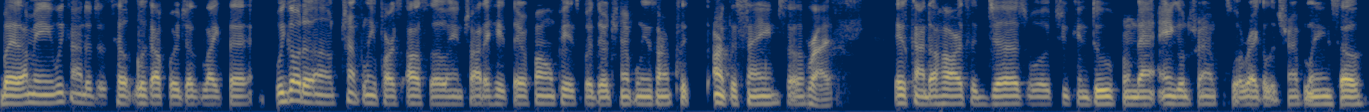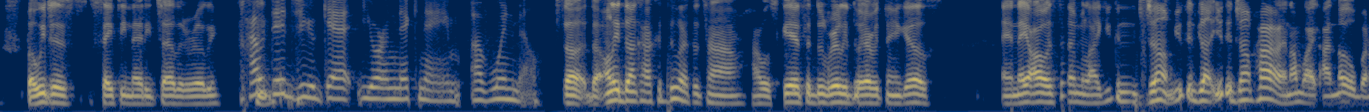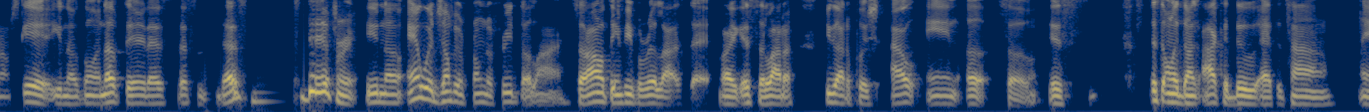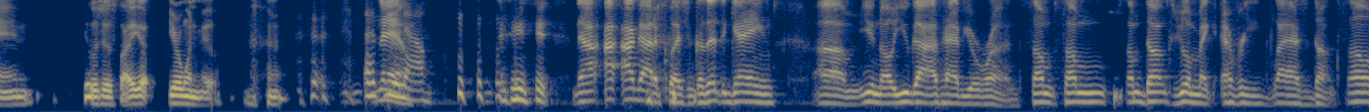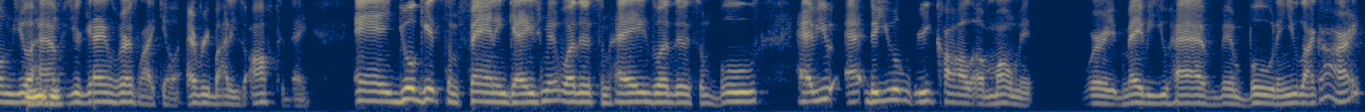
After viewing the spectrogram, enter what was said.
But I mean, we kind of just help look out for each other like that. We go to um, trampoline parks also and try to hit their foam pits, but their trampolines aren't aren't the same. So right, it's kind of hard to judge what you can do from that angle tramp to a regular trampoline. So, but we just safety net each other really. How did you get your nickname of Windmill? So the only dunk I could do at the time, I was scared to do really do everything else. And they always tell me like, you can jump, you can jump, you can jump high. And I'm like, I know, but I'm scared. You know, going up there, that's that's that's different, you know, and we're jumping from the free throw line. So I don't think people realize that. Like it's a lot of you got to push out and up. So it's it's the only dunk I could do at the time. And it was just like you're a windmill. That's now, you now. now I, I, got a question because at the games, um, you know, you guys have your run. Some some some dunks you'll make every last dunk. Some you'll mm-hmm. have your games where it's like, yo, everybody's off today and you'll get some fan engagement, whether it's some haze, whether it's some boos. Have you do you recall a moment where maybe you have been booed and you like, all right,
